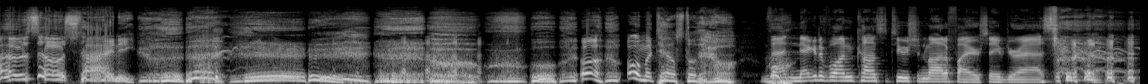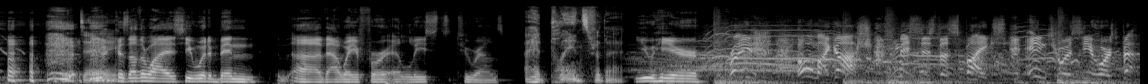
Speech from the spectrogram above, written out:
I was so tiny. oh, oh, my tail's still there. Oh. That negative one Constitution modifier saved your ass. Dang. Because otherwise, he would have been uh, that way for at least two rounds. I had plans for that. You hear Right? Oh my gosh! Misses the spikes into a seahorse, ba-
